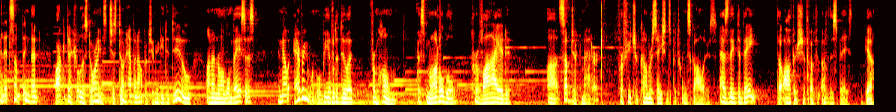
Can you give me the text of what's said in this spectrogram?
And it's something that architectural historians just don't have an opportunity to do on a normal basis. And now everyone will be able to do it from home. This model will provide uh, subject matter for future conversations between scholars as they debate the authorship of, of the space. Yeah.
